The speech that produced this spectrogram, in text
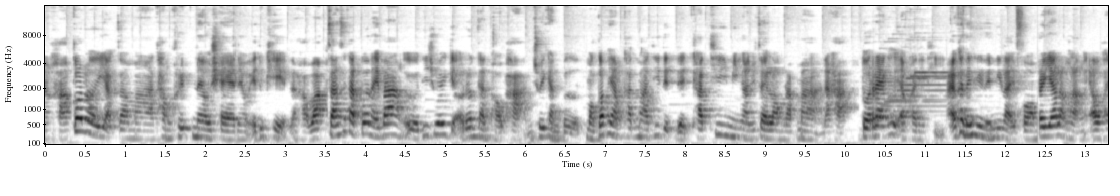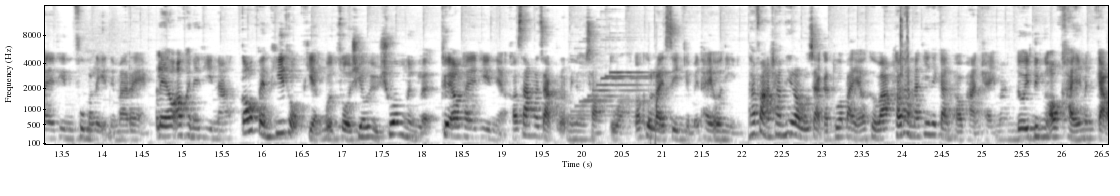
นะคะ ก็เลยอยากจะมาทำคลิปแนวแชร์แนว educate นะคะว่าสารสกัดตัวไหนบ้างเออที่ช่วยเกี่ยวเรื่องการเผาผลาญช่วยกันเบิร์นหมองก็พยายามคัดมาที่เด็ดๆคัดที่มีงานวิจัยรองรับมานะคะ ตัวแรกก็คือแอลคาเนทีนแอลคาเนทีนเนี่ยมีหลายฟอร์มระยะหลังๆแอลคาเนทีนฟูมาเลตเนี่ยมาแรง แล้วแอลคาเนทีนนะก็เป็นที่ถกเถียงบนโซเชียลอยู่ช่วงหนึ่งเลย คือแอลคาเนทีนเนี่ยเขาสร้างมาจากกรดอะมิโนสองตัว ก็คือไลซินกับเมทไทโอนีน ถ้าฟังก์ชันที่เรารู้จักกันทั่วไปก็คือว่าเขาทำหน้าที่ในการเผาผลาญไขมัน โดยดึงเอาไขมันเก่า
